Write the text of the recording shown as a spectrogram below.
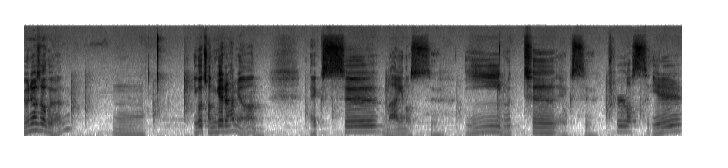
요 녀석은 음, 이거 전개를 하면 x 마이너스 2 루트 x 플러스 1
